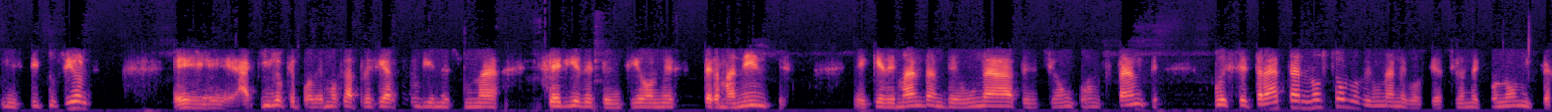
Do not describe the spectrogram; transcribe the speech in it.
instituciones. Eh, aquí lo que podemos apreciar también es una serie de tensiones permanentes eh, que demandan de una atención constante. Pues se trata no solo de una negociación económica,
